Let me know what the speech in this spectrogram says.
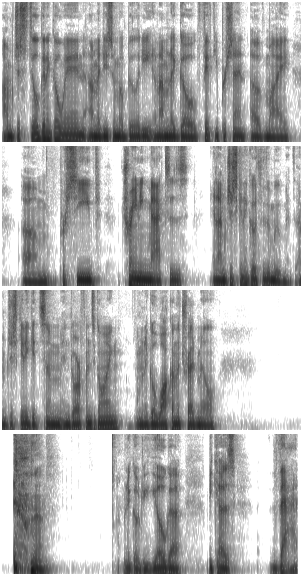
I'm just still going to go in. I'm going to do some mobility and I'm going to go 50% of my um, perceived training maxes. And I'm just going to go through the movements. I'm just going to get some endorphins going. I'm going to go walk on the treadmill. I'm going to go do yoga because that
